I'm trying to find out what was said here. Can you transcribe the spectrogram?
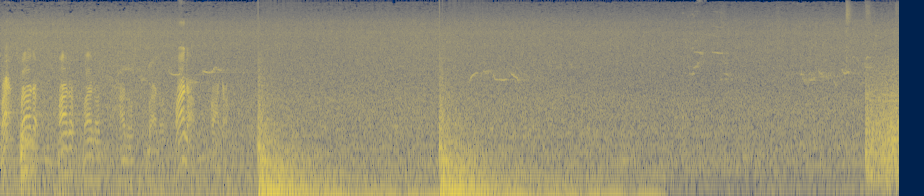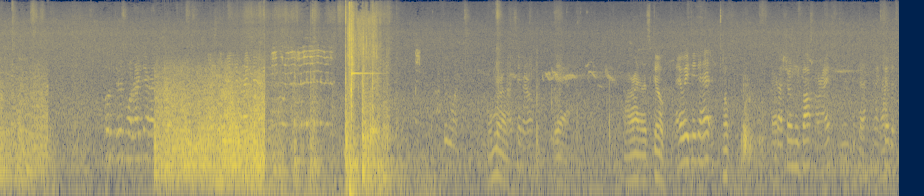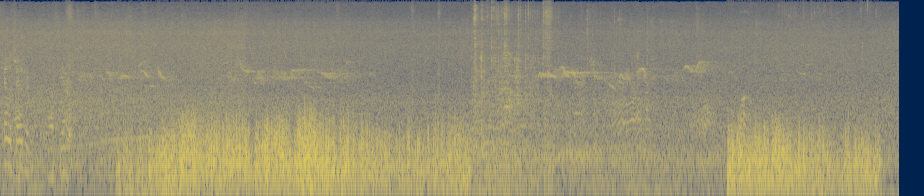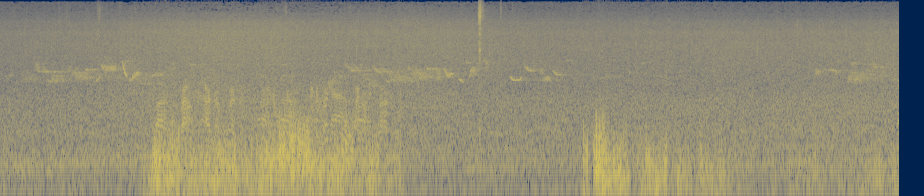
Waga. Oh, God, waga, waga, waga, waga. Look, there's one right there. Right there. There's one right there, right there. Good one. One more. That's it, Errol. Yeah. All right, let's go. Hey, wait, take your head. Oh. Gotta show him who's boss now, right? Okay. Yeah, kill the, kill the children. Let's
